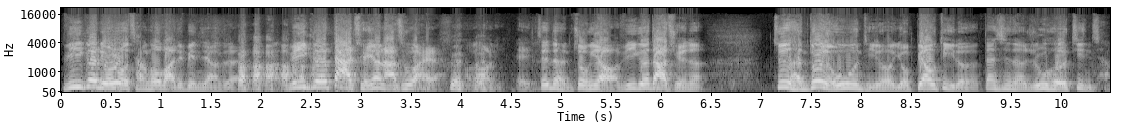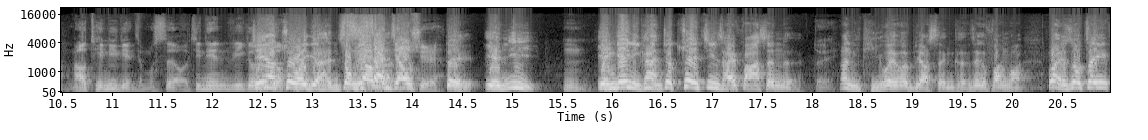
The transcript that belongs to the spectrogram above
V 哥留了我长头发就变这样子，V 哥大权要拿出来了。我告诉你，哎，真的很重要啊，V 哥大权呢。就是很多人有问问题哦，有标的了，但是呢，如何进场，然后停利点怎么设哦？今天 V 哥今天要做一个很重要的教学，对，演绎，嗯，演给你看，就最近才发生的，对，那你体会会比较深刻。这个方法，不然有时候这一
